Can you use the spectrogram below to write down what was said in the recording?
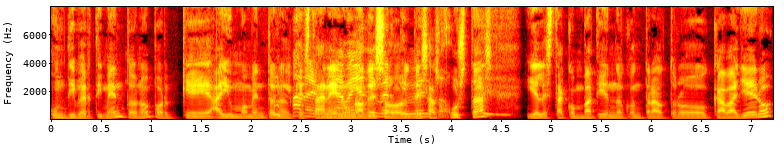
un divertimento, ¿no? Porque hay un momento en el que están mía, en uno de, esos, de esas justas y él está combatiendo contra otro caballero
